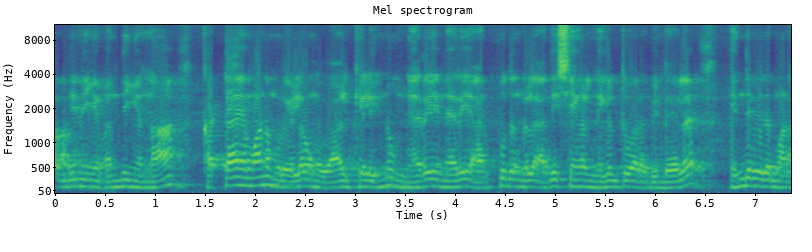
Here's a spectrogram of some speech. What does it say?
அப்படின்னு நீங்கள் வந்தீங்கன்னா கட்டாயமான முறையில் உங்கள் வாழ்க்கையில் இன்னும் நிறைய நிறைய அற்புதங்களை அதிசயங்கள் நிகழ்த்துவார் அப்படின்றதுல எந்த விதமான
